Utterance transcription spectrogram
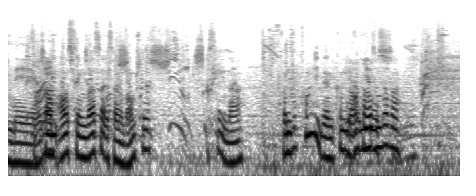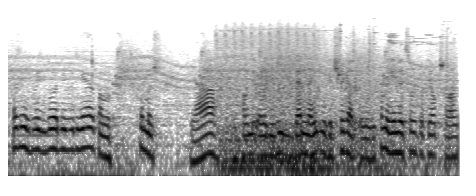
Nee, Die oder? kommen aus dem Wasser. Ist da ein Baumschiff? Was ist denn da? Von wo kommen die denn? Kommen die Genau, einfach hier aus dem Wasser? Weiß nicht, wo die, wo die, wo die herkommen. Komisch. Ja, die die, oder die, die werden da hinten getriggert irgendwie. Komm, wir gehen jetzt zurück auf die Hauptstraße.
